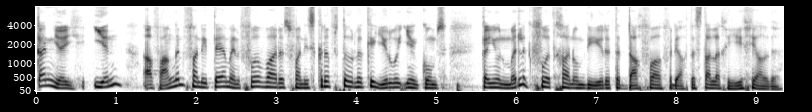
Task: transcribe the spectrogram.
kan jy 1 afhangend van die terme en voorwaardes van die skriftelike huurooreenkoms kan jy onmiddellik voortgaan om die huurder te dagvaar vir die agterstallige huurgelde.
